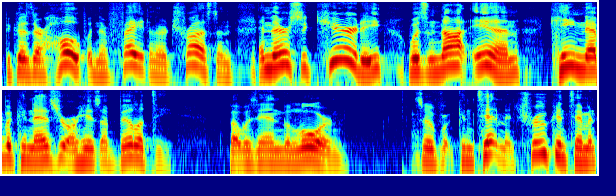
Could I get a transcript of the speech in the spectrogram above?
because their hope and their faith and their trust and, and their security was not in King Nebuchadnezzar or his ability, but was in the Lord. So, contentment, true contentment,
